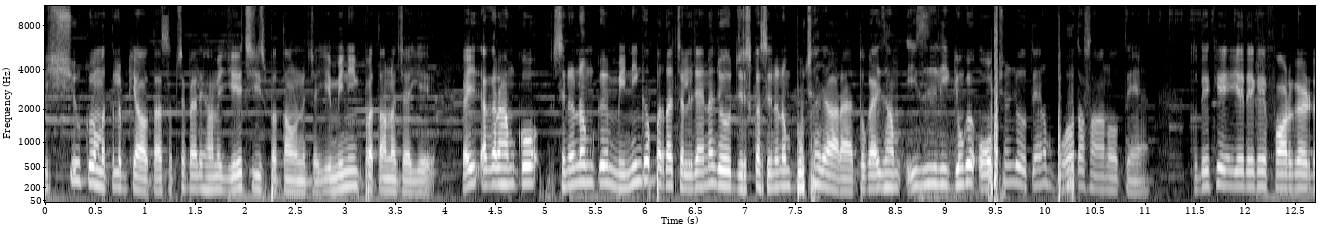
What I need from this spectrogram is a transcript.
इश्यू का मतलब क्या होता है? सबसे पहले हमें ये चीज़ पता होना चाहिए मीनिंग पता होना चाहिए। भाई, अगर हमको सिनोनम के मीनिंग का पता चल जाए ना, जो जिसका सिनोनम पूछा जा रहा है तो गाइज़ हम इजीली क्योंकि ऑप्शन जो होते हैं ना, बहुत आसान होते हैं। तो देखिए, ये देखिए forget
